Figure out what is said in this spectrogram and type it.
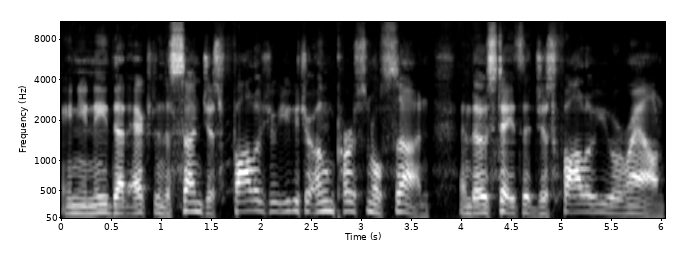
and you need that extra. And the sun just follows you. You get your own personal sun in those states that just follow you around.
